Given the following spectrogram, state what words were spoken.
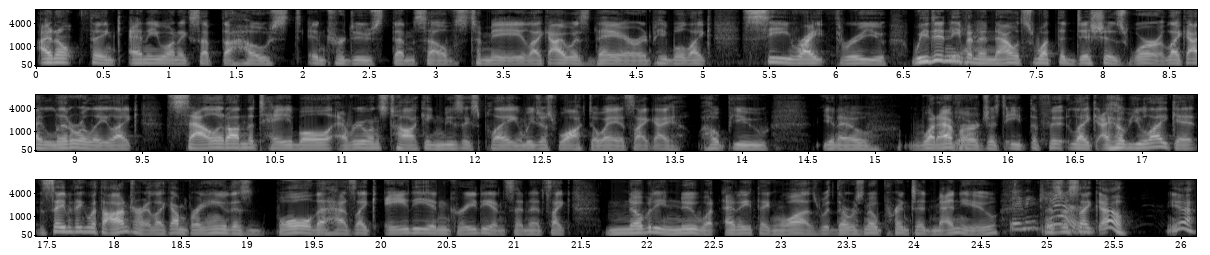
I don't think anyone except the host introduced themselves to me. Like I was there and people like see right through you. We didn't yeah. even announce what the dishes were. Like I literally like salad on the table, everyone's talking, music's playing, and we just walked away. It's like, I hope you you know, whatever, yeah. just eat the food. Like, I hope you like it. The same thing with the entree. Like, I'm bringing you this bowl that has like 80 ingredients and it's like nobody knew what anything was. There was no printed menu. They didn't care. It's just like, oh, yeah,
